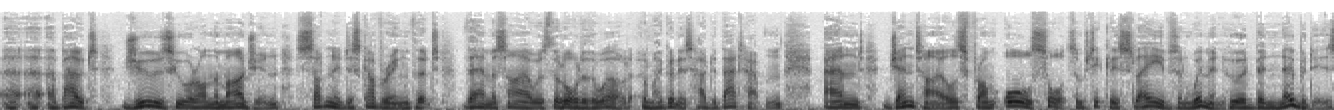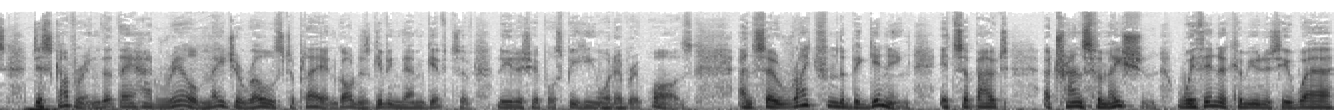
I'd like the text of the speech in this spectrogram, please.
uh, uh, about Jews who were on the margin suddenly discovering that their Messiah was the Lord of the world. Oh my goodness, how did that happen? And Gentiles from all sorts, and particularly slaves and women who had been nobodies, discovering that they had real major roles to play, and God was giving them gifts of leadership or speaking or whatever it was. And so, right from the beginning, it's about a transformation within a community where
